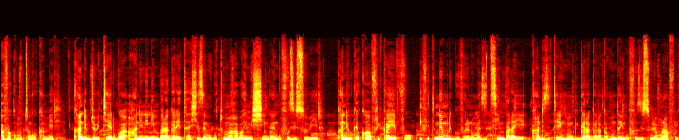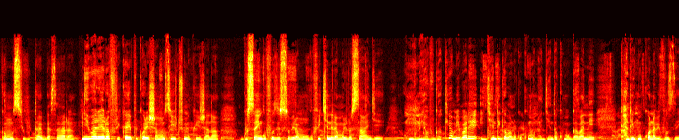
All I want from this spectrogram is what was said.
ava ku mutungo kamere. Kandi ibyo biterwa ahanini n'imbaraga leta yashyize mu gutuma habaho imishinga y'ingufu zisubira. Kandi wibuke ko afurika y'epfo ifite imwe muri guverinoma zitsimbaraye kandi zitera inkunga igaragara gahunda y'ingufu zisubira muri afurika munsi y'ubutayu bwa sahara. Niba rero afurika y'epfo ikoresha munsi y'icumi ku ijana gusa y'ingufu zisubira mu ngufu ikenera muri rusange umuntu yavuga ko iyo mibare igenda igabanuka uko umuntu agenda ku mugabane kandi nk'uko nabivuze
